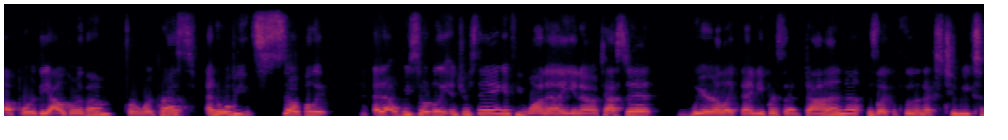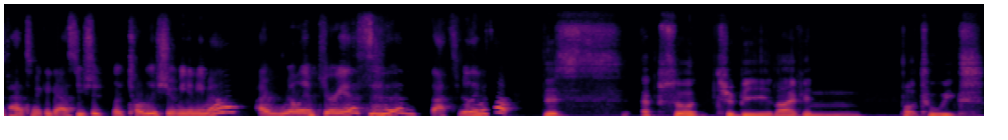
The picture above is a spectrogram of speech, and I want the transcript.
Upworthy algorithm for WordPress, and it will be so fully and that will be totally interesting if you want to you know test it we're like 90% done is like within the next two weeks if i had to make a guess you should like totally shoot me an email. I really am curious and that's really what's up. This episode should be live in about two weeks.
